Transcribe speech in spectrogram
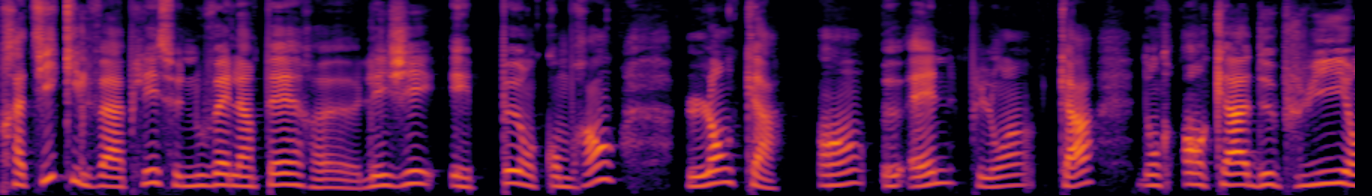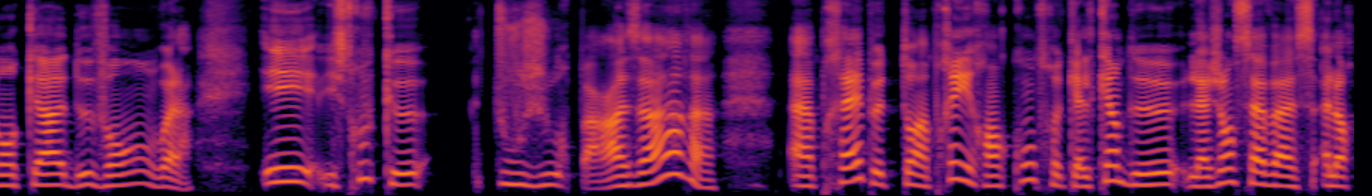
Pratique, il va appeler ce nouvel impair euh, léger et peu encombrant l'Anka. En E-N, plus loin, K. Donc en cas de pluie, en cas de vent, voilà. Et il se trouve que, toujours par hasard, après, peu de temps après, il rencontre quelqu'un de l'agence Havas. Alors,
